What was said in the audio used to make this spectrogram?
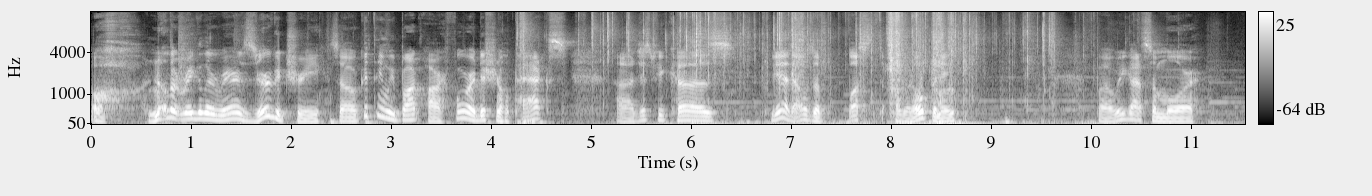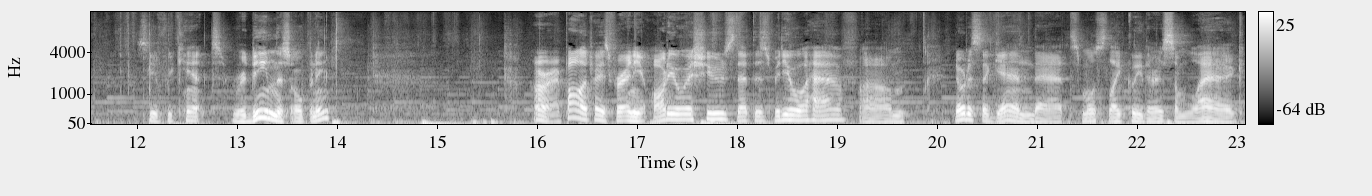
Oh, another regular rare Xurkitree. So good thing we bought our four additional packs, uh, just because, yeah, that was a bust of an opening. But we got some more. See if we can't redeem this opening. Alright, I apologize for any audio issues that this video will have. Um, notice again that most likely there is some lag.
